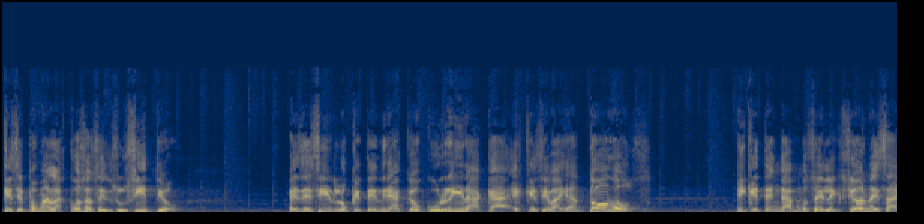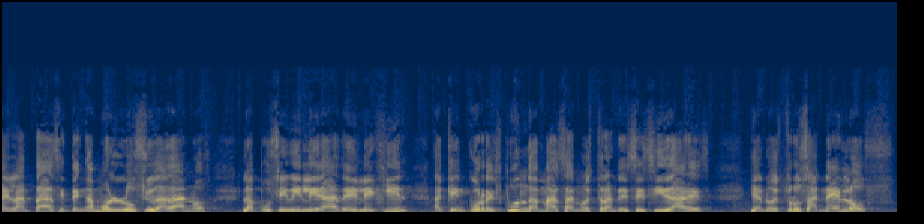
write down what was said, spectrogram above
que se pongan las cosas en su sitio es decir, lo que tendría que ocurrir acá es que se vayan todos. y que tengamos elecciones adelantadas y tengamos los ciudadanos la posibilidad de elegir a quien corresponda más a nuestras necesidades y a nuestros anhelos.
